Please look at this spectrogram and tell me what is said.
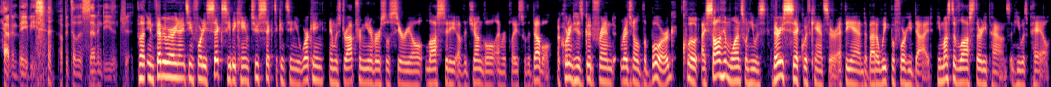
having babies up until the seventies and shit. But in February 1946, he became too sick to continue working and was dropped from Universal's serial Lost City of the Jungle and replaced with a double. According to his good friend Reginald Le Borg, quote, I saw him once when he was very sick with cancer at the end, about a week before he died. He must have lost 30 pounds, and he was pale,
